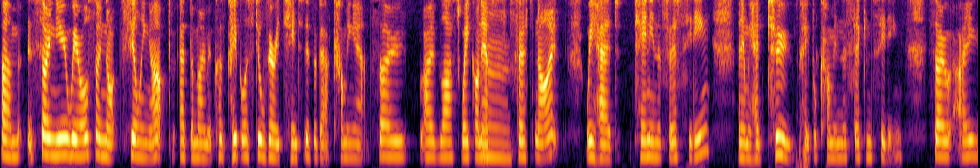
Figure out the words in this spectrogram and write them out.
um, so new. We're also not filling up at the moment because people are still very tentative about coming out. So I last week on our Mm. f- first night, we had 10 in the first sitting and then we had two people come in the second sitting. So I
